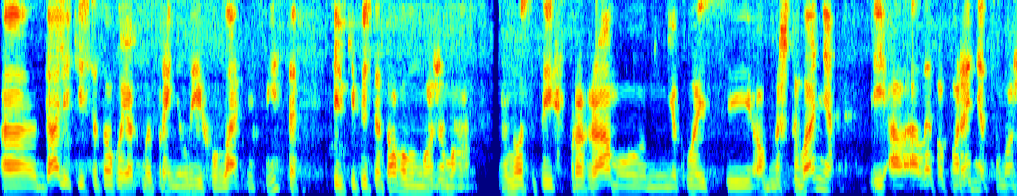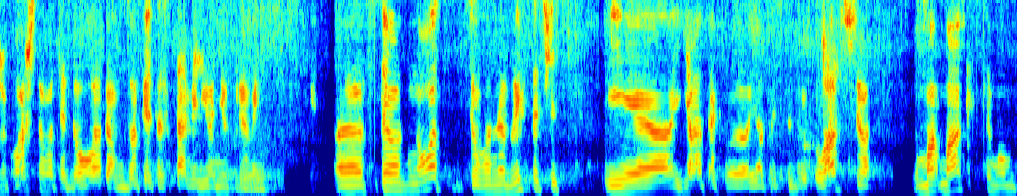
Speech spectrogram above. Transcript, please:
Е, далі, після того як ми прийняли їх у власність міста, тільки після того ми можемо вносити їх в програму якоїсь облаштування, і але попередньо це може коштувати до там до 500 мільйонів гривень. Е, все одно цього не вистачить, і е, я так е, якось підрахував, що максимум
